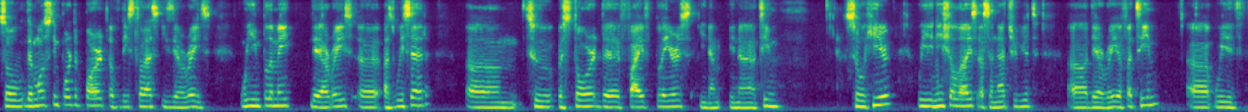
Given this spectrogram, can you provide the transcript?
So the most important part of this class is the arrays. We implement the arrays, uh, as we said, um, to store the five players in a, in a team. So here we initialize as an attribute uh, the array of a team uh, with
